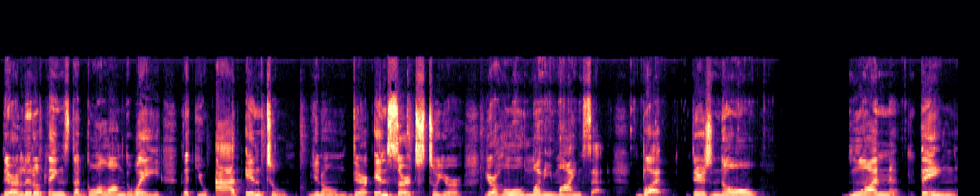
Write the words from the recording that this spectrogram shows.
there are little things that go along the way that you add into you know they're inserts to your your whole money mindset. But there's no one thing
